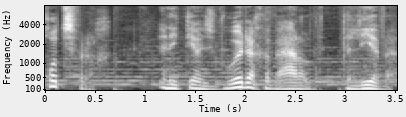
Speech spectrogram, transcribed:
godsvrug in die teenswoordige wêreld te lewe.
